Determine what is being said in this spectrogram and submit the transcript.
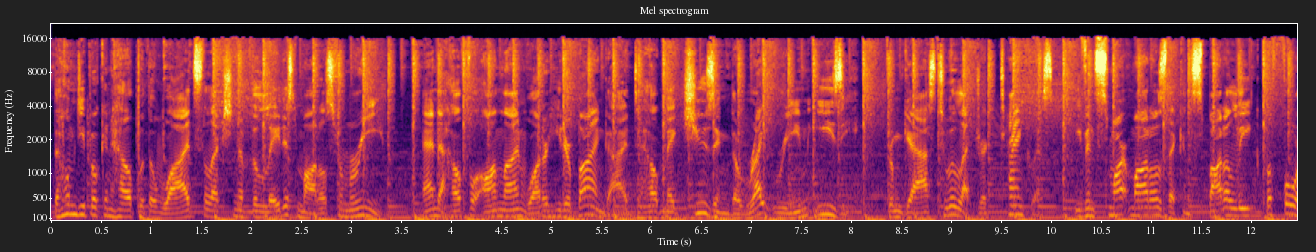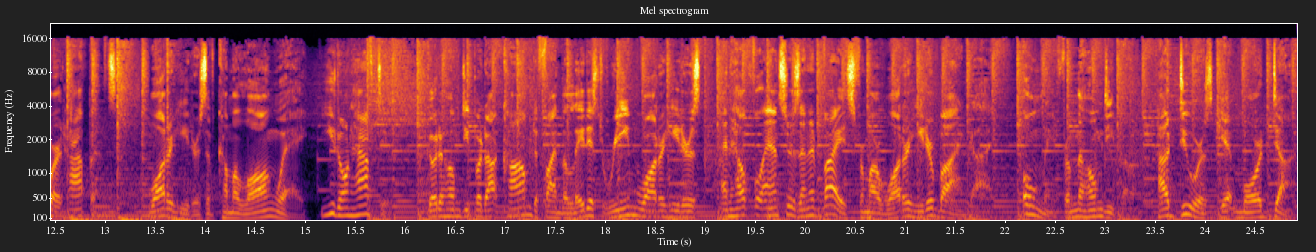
The Home Depot can help with a wide selection of the latest models from Rheem and a helpful online water heater buying guide to help make choosing the right Rheem easy. From gas to electric, tankless, even smart models that can spot a leak before it happens. Water heaters have come a long way. You don't have to. Go to HomeDepot.com to find the latest Rheem water heaters and helpful answers and advice from our water heater buying guide. Only from the Home Depot. How doers get more done.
